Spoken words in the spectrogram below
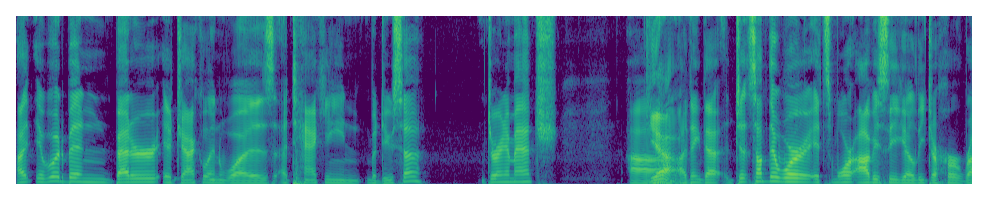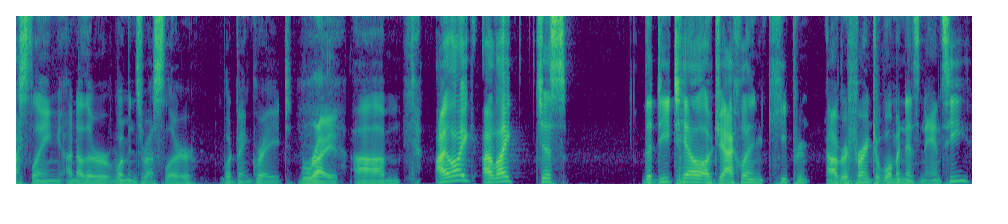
I, it would have been better if Jacqueline was attacking Medusa during a match. Um, Yeah. I think that just something where it's more obviously going to lead to her wrestling another women's wrestler would have been great. Right. Um, I like I like just the detail of Jacqueline keep uh, referring to woman as Nancy.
